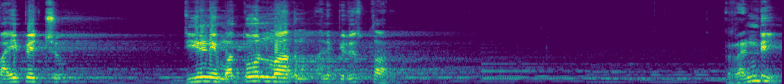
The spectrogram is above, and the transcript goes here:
పైపెచ్చు దీనిని మతోన్మాదం అని పిలుస్తారు. రండి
